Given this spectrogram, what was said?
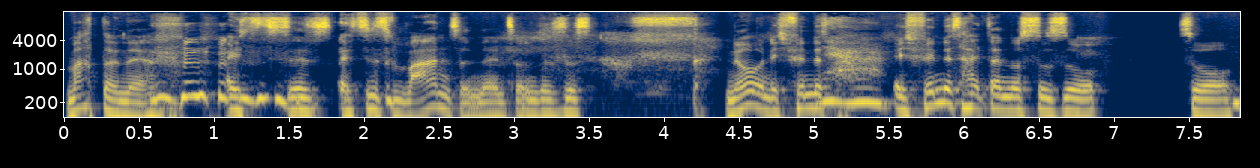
Macht er nicht. es, ist, es ist Wahnsinn. Also, und das ist, no, und ich finde es, Ja. ich finde es halt dann noch so, so, so,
